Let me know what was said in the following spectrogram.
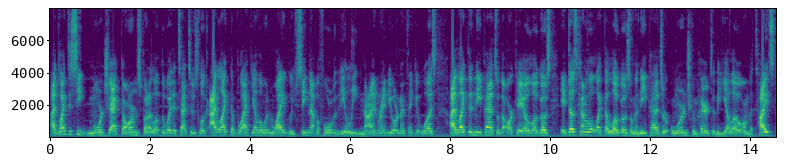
I'd like to see more jacked arms, but I love the way the tattoos look. I like the black, yellow, and white. We've seen that before with the Elite 9 Randy Orton, I think it was. I like the knee pads with the RKO logos. It does kind of look like the logos on the knee pads are orange compared to the yellow on the tights,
